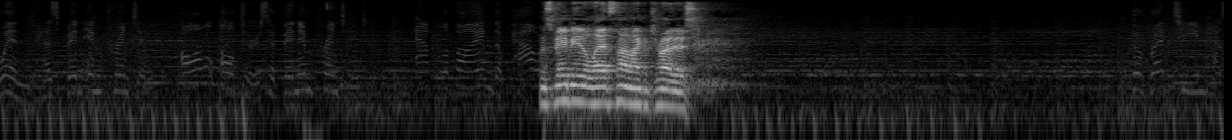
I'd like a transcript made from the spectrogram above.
wind has been imprinted. All altars have been imprinted, amplifying the power. This may be the last time I can try this. The red team has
